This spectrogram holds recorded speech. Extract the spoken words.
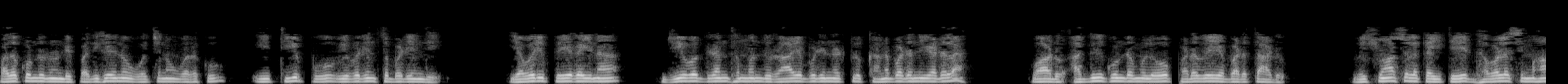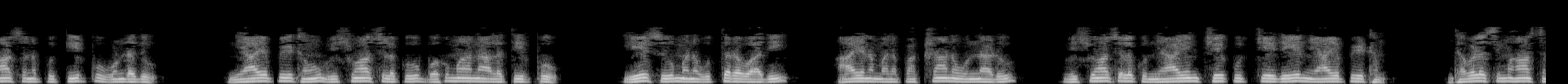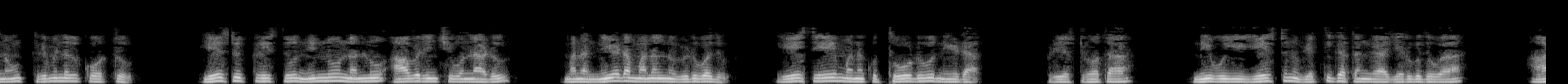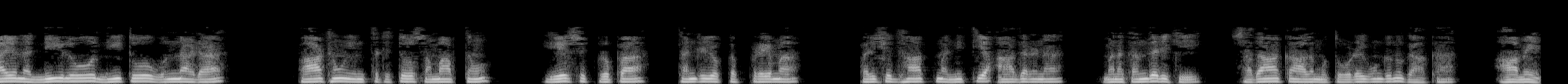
పదకొండు నుండి పదిహేనో వచనం వరకు ఈ తీర్పు వివరించబడింది. ఎవరి పేరైనా జీవగ్రంథమందు రాయబడినట్లు కనబడని ఎడల వాడు అగ్నిగుండములో పడవేయబడతాడు. విశ్వాసులకైతే ధవళ సింహాసనపు తీర్పు ఉండదు. న్యాయపీఠం విశ్వాసులకు బహుమానాల తీర్పు. యేసు మన ఉత్తరవాది ఆయన మన పక్షాన ఉన్నాడు విశ్వాసులకు న్యాయం చేకూర్చేదే న్యాయపీఠం. ధవళ సింహాసనం క్రిమినల్ కోర్టు. యేసుక్రీస్తు నిన్ను నన్ను ఆవరించి ఉన్నాడు మన నీడ మనల్ని విడువదు. ఏసే మనకు తోడు నీడ. ప్రియ శ్రోత నీవు ఈ యేసును వ్యక్తిగతంగా ఎరుగుదువా? ఆయన నీలో నీతో ఉన్నాడా? పాఠం ఇంతటితో సమాప్తం. యేసు కృప తండ్రి యొక్క ప్రేమ పరిశుద్ధాత్మ నిత్య ఆదరణ మనకందరికీ సదాకాలము తోడై ఉండునుగాక. ఆమె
